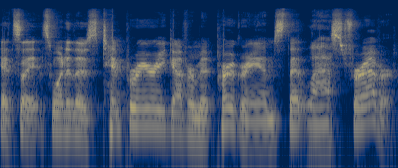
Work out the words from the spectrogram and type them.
it's it's one of those temporary government programs that last forever.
